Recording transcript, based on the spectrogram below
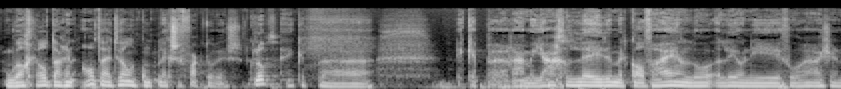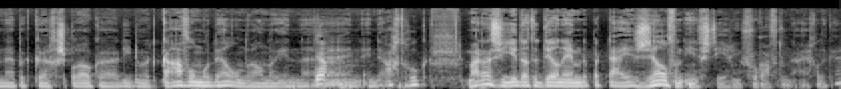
Hoewel geld daarin altijd wel een complexe factor is. Klopt. Ik heb, uh, ik heb uh, ruim een jaar geleden met Calvin en Leonie Forage heb ik uh, gesproken. Die doen het kavelmodel, onder andere in, ja. in, in, de Achterhoek. Maar dan zie je dat de deelnemende partijen zelf een investering vooraf doen eigenlijk. Hè.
